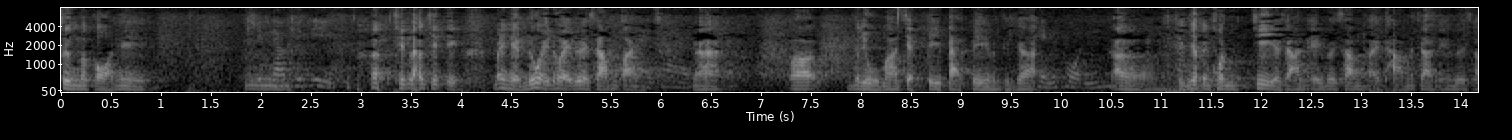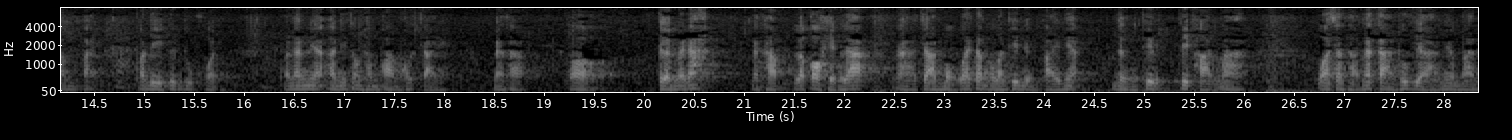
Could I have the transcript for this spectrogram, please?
ซึ่งเมื่อก่อนนี่คิดแล้วคิดอีก คิดแล้วคิดอีก ไม่เห็นด้วยด้วยด้วยซ้ำไปใช่ใช่นะฮะ ก็มาอยู่มาเจ็ดปีแปดปีมันถึงจะเห็นผลเออถึงจะเป็นคนจี้อาจารย์เองด้วยซ้ำไปถามอาจารย์เองด้วยซ้ำไปค่ะเพราะดีขึ้นทุกคน เพราะฉะนั้นเนี่ยอันนี้ต้องทำความเข้าใจนะครับ ก็เตือนไว้นะนะครับ แล้วก็เห็นแล้วอ่าอาจารย์บอกไว้ตั้งแต่วันที่หนึ่งไปเนี่ยหนึ่งที่ที่ผ่านมา ว่าสถานการณ์ทุกอย่างเนี่ยมัน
